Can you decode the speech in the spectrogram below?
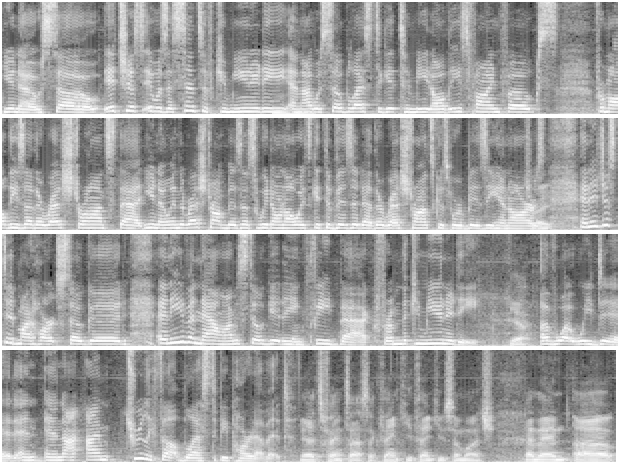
You know, so it just it was a sense of community, and I was so blessed to get to meet all these fine folks from all these other restaurants. That you know, in the restaurant business, we don't always get to visit other restaurants because we're busy in ours, right. and it just did my heart so good. And even now, I'm still getting feedback from the community Yeah. of what we did, and and I, I'm truly felt blessed to be part of it. Yeah, it's fantastic. Thank you. Thank you so much. And then uh,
